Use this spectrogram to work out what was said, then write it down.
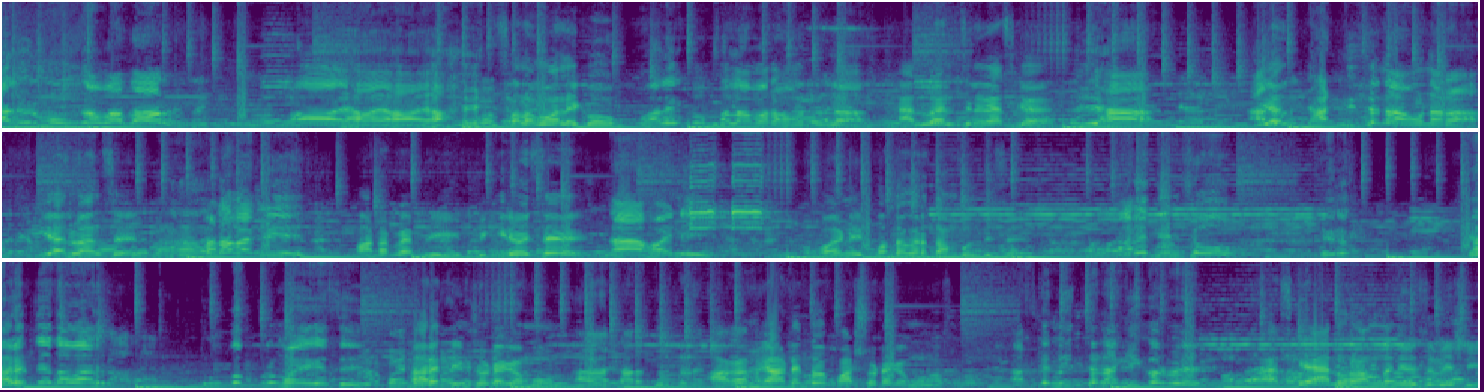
আলুর মঙ্গা বাজার হায় হায় হায় হায়। আসসালামু আলাইকুম। ওয়ালাইকুম সালাম রহমতুল্লাহ। আলু আনছিলেন আজকে? জি হ্যাঁ। আলু ঘাট দিচ্ছে না ওনারা। কি আলু আনছেন? ফাটা বিক্রি হয়েছে? না হয়নি। হয়নি। কত করে দাম বলতেছে? সাড়ে তিনশো। ফেরত ফেরত দেওয়ার উপক্রম হয়ে গেছে। সাড়ে তিনশো টাকা মন। হ্যাঁ সাড়ে তিনশো টাকা। আগামী হাটে তো পাঁচশো টাকা মন আসলো আজকে নিচ্ছে না কি করবেন? আজকে আলুর আমদানি হয়েছে বেশি।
